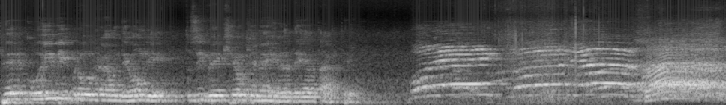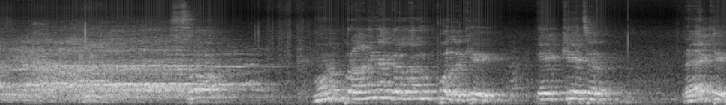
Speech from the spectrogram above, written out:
ਫਿਰ ਕੋਈ ਵੀ ਪ੍ਰੋਗਰਾਮ ਦਿਓਗੇ ਤੁਸੀਂ ਵੇਖਿਓ ਕਿਵੇਂ ਹਿਲਦੇ ਆ ਤਖਤੇ ਬੋਲੇ ਸੋਨਿਆ ਸੋ ਹੁਣ ਪੁਰਾਣੀਆਂ ਗੱਲਾਂ ਨੂੰ ਭੁੱਲ ਕੇ ਏਕੇ ਚ ਰਹਿ ਕੇ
